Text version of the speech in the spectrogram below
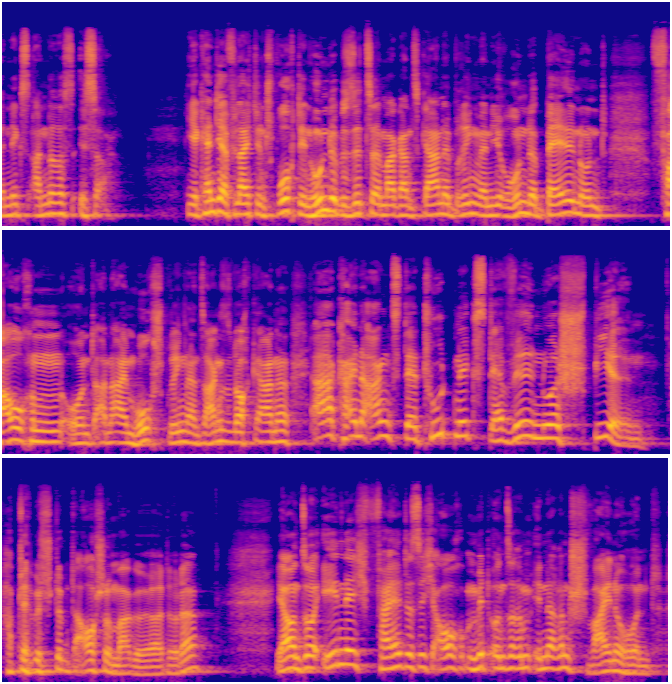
denn nichts anderes ist er. Ihr kennt ja vielleicht den Spruch, den Hundebesitzer immer ganz gerne bringen, wenn ihre Hunde bellen und fauchen und an einem hochspringen, dann sagen sie doch gerne, ja, keine Angst, der tut nichts, der will nur spielen. Habt ihr bestimmt auch schon mal gehört, oder? Ja, und so ähnlich verhält es sich auch mit unserem inneren Schweinehund.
